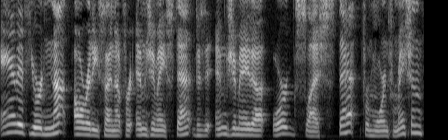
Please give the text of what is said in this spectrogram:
And if you're not already signed up for MGMA Stat, visit mgma.org/stat for more information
